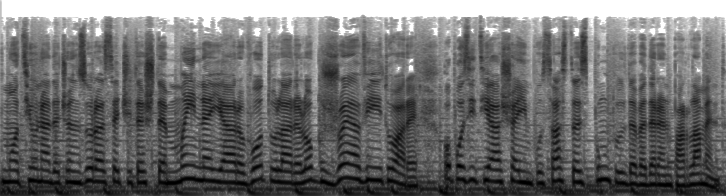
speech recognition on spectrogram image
Moțiunea de cenzură se citește mâine, iar votul are loc joia viitoare. Opoziția și-a impus astăzi punctul de vedere în Parlament.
